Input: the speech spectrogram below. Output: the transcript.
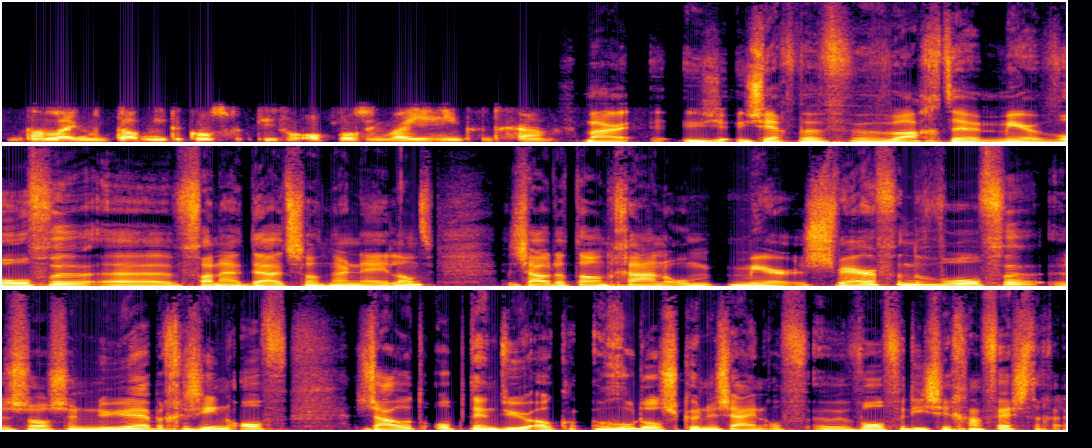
dan lijkt me dat niet de constructieve oplossing waar je heen kunt gaan. Maar u, u zegt we verwachten meer wolven uh, vanuit Duitsland naar Nederland. Zou dat dan gaan om meer zwervende wolven, zoals we nu hebben gezien? Of zou het op den duur ook roedels kunnen zijn of uh, wolven die zich gaan vestigen?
